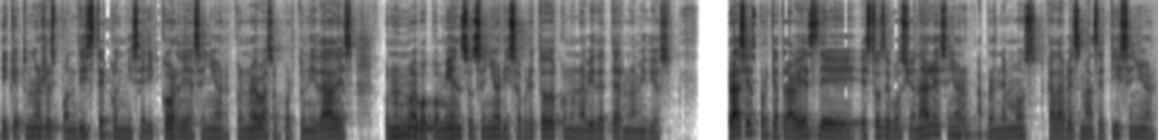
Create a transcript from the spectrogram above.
y que tú nos respondiste con misericordia, Señor, con nuevas oportunidades, con un nuevo comienzo, Señor, y sobre todo con una vida eterna, mi Dios. Gracias porque a través de estos devocionales, Señor, aprendemos cada vez más de ti, Señor.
